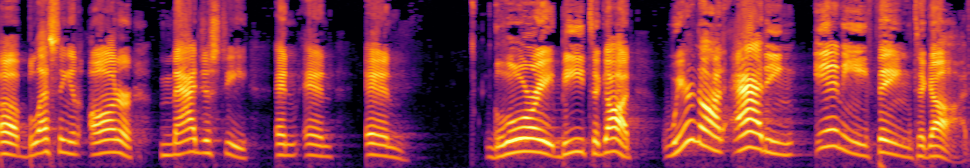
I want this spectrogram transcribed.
uh, blessing and honor, majesty, and, and, and glory be to God, we're not adding anything to God.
